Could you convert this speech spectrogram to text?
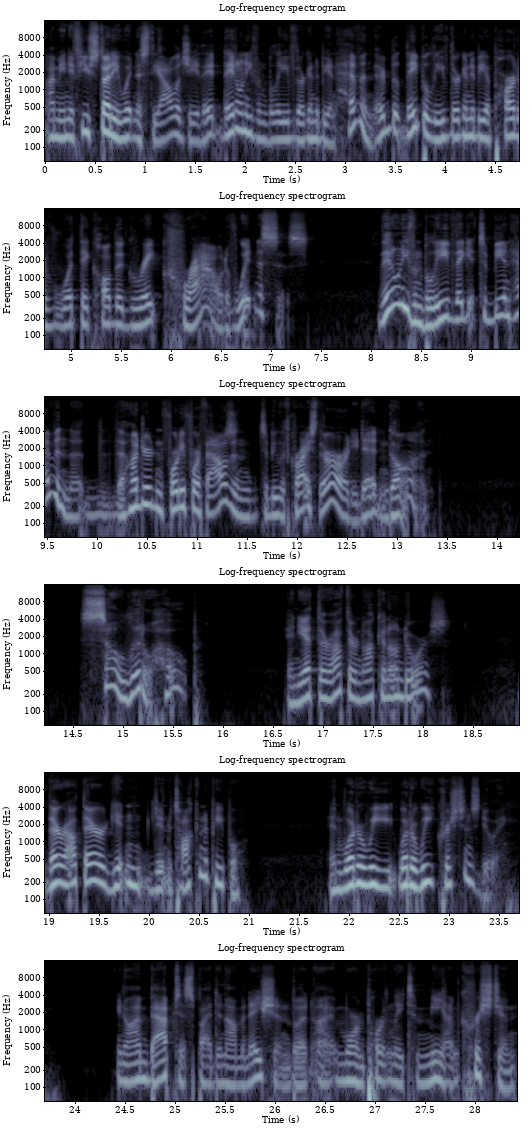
I mean, if you study witness theology, they, they don't even believe they're going to be in heaven. They, they believe they're going to be a part of what they call the great crowd of witnesses. They don't even believe they get to be in heaven. The, the 144,000 to be with Christ, they're already dead and gone. So little hope. And yet they're out there knocking on doors. They're out there getting, talking to people. And what are we what are we Christians doing? You know, I'm Baptist by denomination, but I, more importantly to me, I'm Christian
